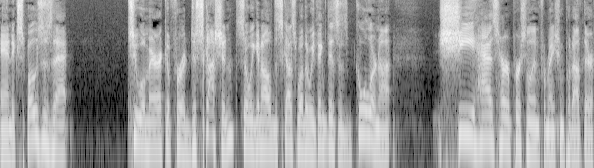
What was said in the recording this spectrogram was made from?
and exposes that to America for a discussion, so we can all discuss whether we think this is cool or not she has her personal information put out there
